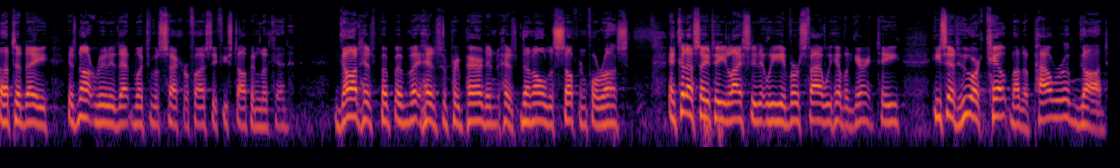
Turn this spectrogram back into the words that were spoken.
uh, today is not really that much of a sacrifice if you stop and look at it. God has, has prepared and has done all the suffering for us. And could I say to you lastly that we, in verse 5, we have a guarantee. He said, Who are kept by the power of God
